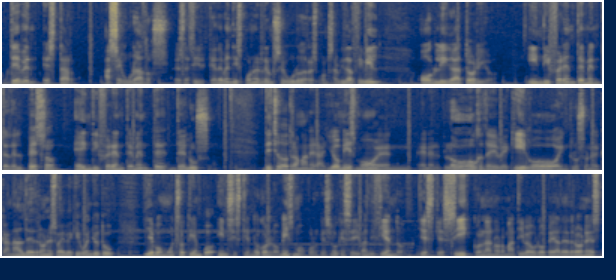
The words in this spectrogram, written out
deben estar asegurados. Es decir, que deben disponer de un seguro de responsabilidad civil obligatorio, indiferentemente del peso e indiferentemente del uso. Dicho de otra manera, yo mismo en, el blog de Bekigo o incluso en el canal de Drones by Bekigo en YouTube llevo mucho tiempo insistiendo con lo mismo, porque es lo que se iba diciendo. Y es que sí, con la normativa europea de drones,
